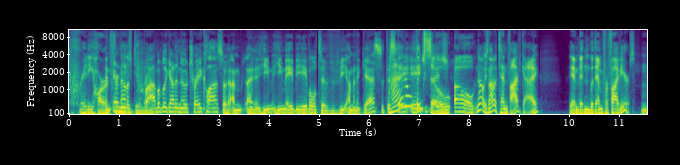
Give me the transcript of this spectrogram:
pretty hard and for Arenado's me to do. Probably got a no trade clause, so I'm I, he he may be able to. V, I'm going to guess at this I stage. don't think so. Stage. Oh no, he's not a 10-5 guy. They haven't been with them for five years. Hmm.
